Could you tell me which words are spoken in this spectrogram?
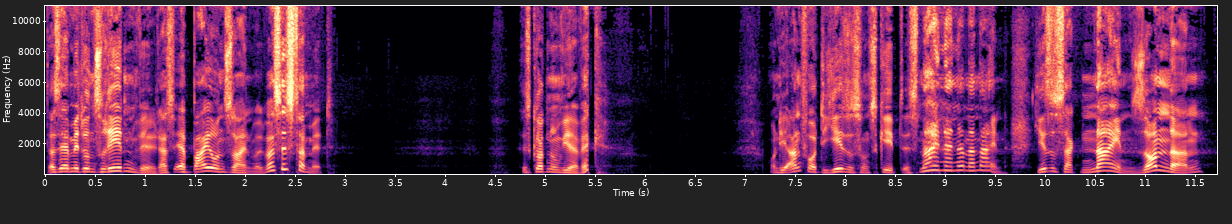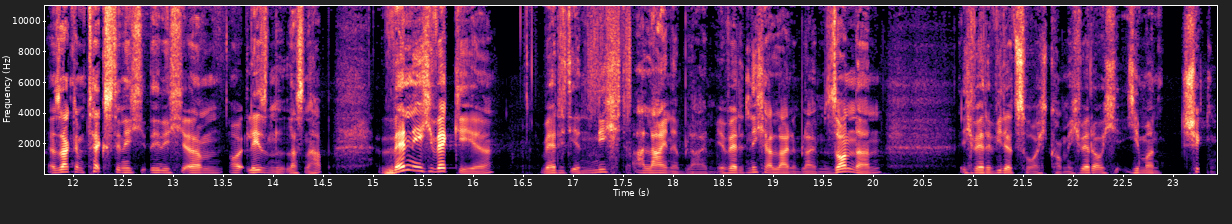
Dass er mit uns reden will, dass er bei uns sein will. Was ist damit? Ist Gott nun wieder weg? Und die Antwort, die Jesus uns gibt, ist nein, nein, nein, nein, nein. Jesus sagt nein, sondern, er sagt im Text, den ich, den ich ähm, lesen lassen habe, wenn ich weggehe, werdet ihr nicht alleine bleiben. Ihr werdet nicht alleine bleiben, sondern ich werde wieder zu euch kommen. Ich werde euch jemand schicken.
